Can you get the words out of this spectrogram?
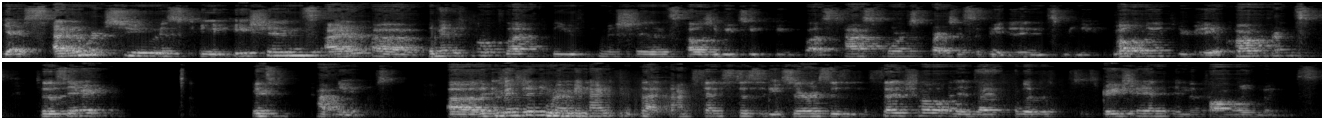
Yes, item number two is communications. I, uh, the minutes reflect the Youth Commission's LGBTQ plus task force participated in this meeting remotely through video conference. So the same, it's happening. Uh, the commission recognizes that access to city services is essential and invites public participation in the following ways.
